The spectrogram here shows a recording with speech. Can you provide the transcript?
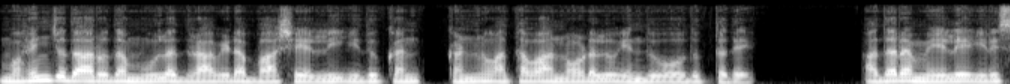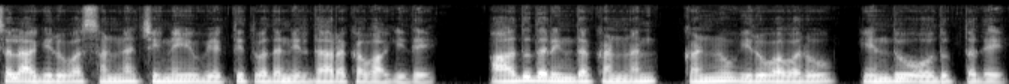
ಮೊಹೆಂಜೊದಾರೊದ ಮೂಲ ದ್ರಾವಿಡ ಭಾಷೆಯಲ್ಲಿ ಇದು ಕಣ್, ಕಣ್ಣು ಅಥವಾ ನೋಡಲು ಎಂದು ಓದುತ್ತದೆ. ಅದರ ಮೇಲೆ ಇರಿಸಲಾಗಿರುವ ಸಣ್ಣ ಚಿಹ್ನೆಯು ವ್ಯಕ್ತಿತ್ವದ ನಿರ್ಧಾರಕವಾಗಿದೆ. ಆದುದರಿಂದ ಕಣ್ಣನ್, ಕಣ್ಣು ಇರುವವರು ಎಂದು ಓದುತ್ತದೆ.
